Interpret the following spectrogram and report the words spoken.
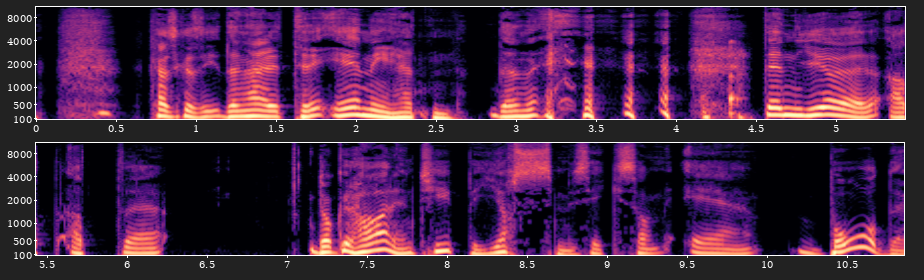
Hva skal jeg si Den her treenigheten, den, den gjør at, at uh, dere har en type jazzmusikk som er både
